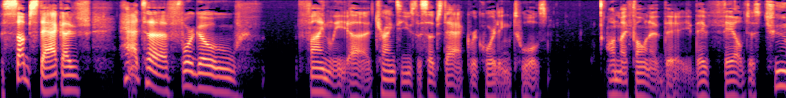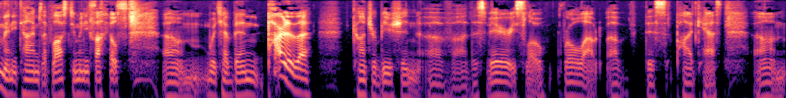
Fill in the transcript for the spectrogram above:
Substack. I've had to forego finally uh, trying to use the Substack recording tools on my phone. Uh, they they've failed just too many times. I've lost too many files, um, which have been part of the contribution of uh, this very slow rollout of this podcast. Um,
